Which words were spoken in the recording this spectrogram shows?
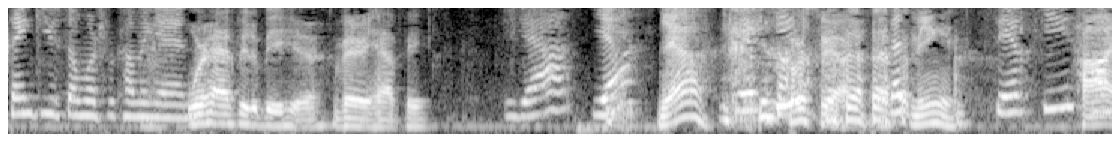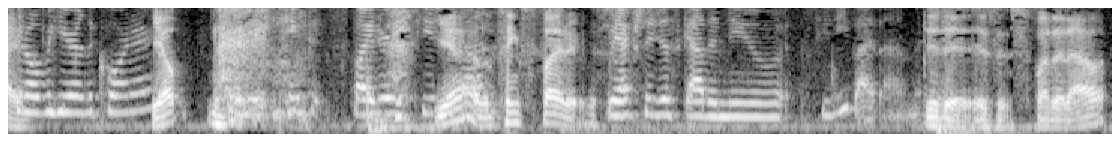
thank you so much for coming in. We're happy to be here. Very happy. Yeah, yeah. Yeah, Samsky, of course we are. That's That's- me. Samsky Hi. talking over here in the corner. Yep. With the pink spiders t-shirt. Yeah, the Pink Spiders. We actually just got a new CD by them. Did it? Is it sweated out?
